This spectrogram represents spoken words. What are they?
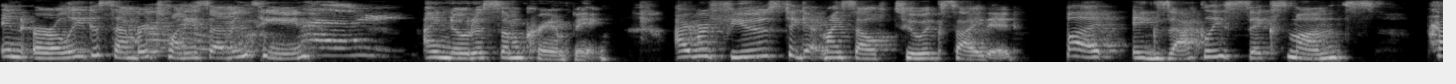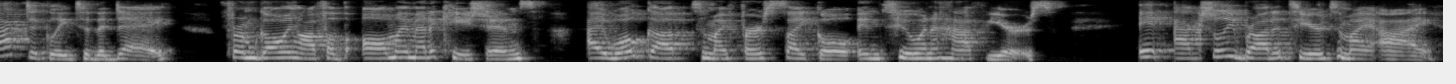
in early December 2017, I noticed some cramping. I refused to get myself too excited, but exactly six months, practically to the day, from going off of all my medications, I woke up to my first cycle in two and a half years. It actually brought a tear to my eye.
